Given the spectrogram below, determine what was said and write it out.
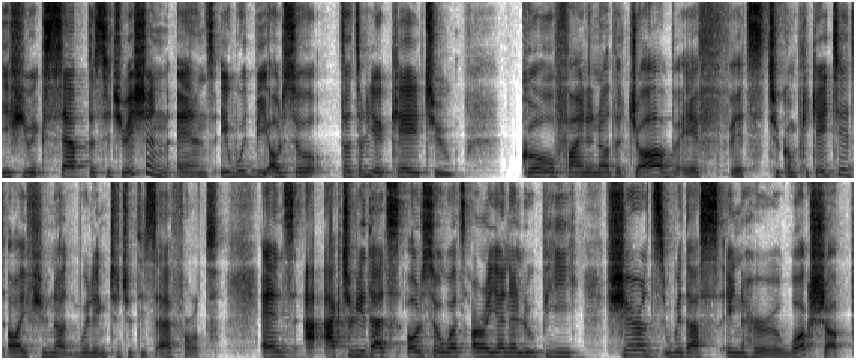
if you accept the situation and it would be also totally okay to go find another job if it's too complicated or if you're not willing to do this effort. And actually, that's also what Ariana Lupi shared with us in her workshop.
